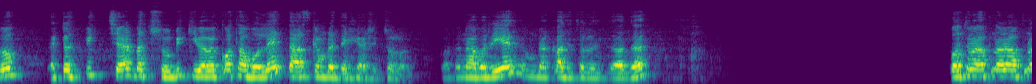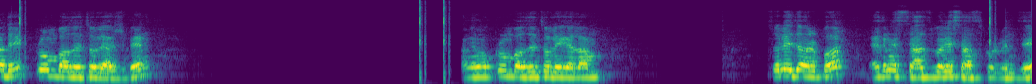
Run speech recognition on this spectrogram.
তো একটা পিকচার বা ছবি কীভাবে কথা বলে, তা আজকে আমরা দেখে আসি, চলুন। কথা না বাড়িয়ে আমরা কাজে চলে যাওয়া যাক। প্রথমে আপনারা আপনাদের ক্রোম ব্রাউজারে চলে আসবেন। আমি আমার ক্রোম ব্রাউজারে চলে গেলাম। চলে যাওয়ার পর এখানে সার্চ বারে সার্চ করবেন যে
